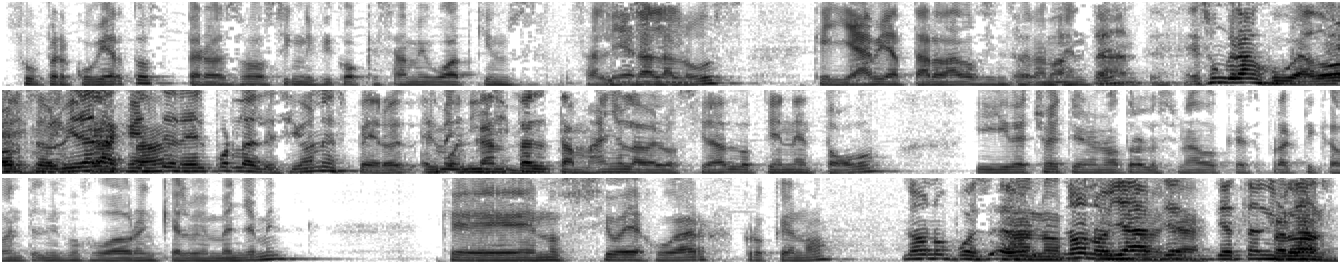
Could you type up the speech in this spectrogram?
súper cubiertos, pero eso significó que Sammy Watkins saliera a la luz, que ya había tardado sinceramente. Es un gran jugador, se olvida la gente de él por las lesiones, pero es, es me encanta el tamaño, la velocidad, lo tiene todo. Y de hecho ahí tienen otro lesionado que es prácticamente el mismo jugador en Kelvin Benjamin, que no sé si vaya a jugar, creo que no. No, no, pues. Ah, eh, no, no, pues ya, ya, ya, están liberados.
